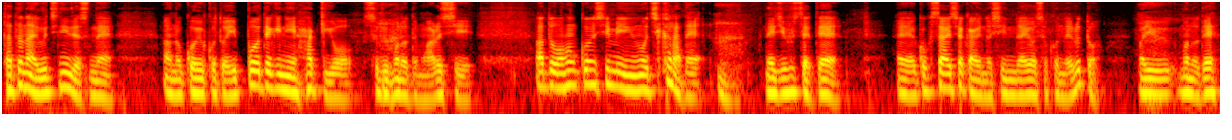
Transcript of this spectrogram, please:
経たないうちにですねあのこういうことを一方的に破棄をするものでもあるし、あと香港市民を力でねじ伏せて、えー国際社会の信頼を損ねるというもので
